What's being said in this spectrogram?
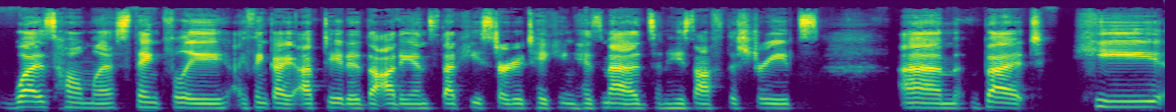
was homeless. Thankfully, I think I updated the audience that he started taking his meds and he's off the streets. Um, but he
